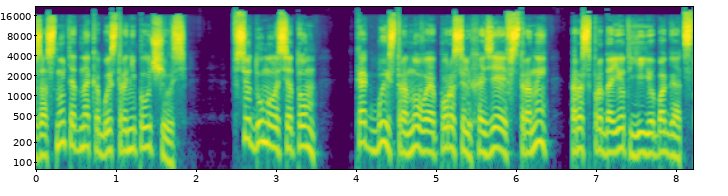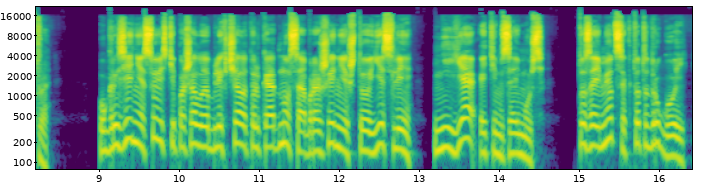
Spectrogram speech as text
Заснуть, однако, быстро не получилось. Все думалось о том, как быстро новая поросль хозяев страны распродает ее богатство. Угрызение совести, пожалуй, облегчало только одно соображение, что если не я этим займусь, то займется кто-то другой.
